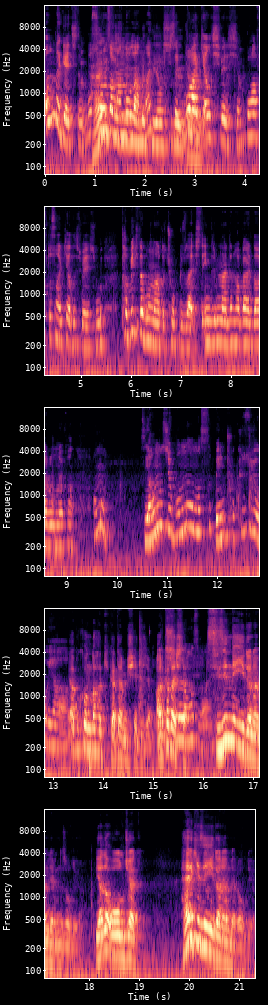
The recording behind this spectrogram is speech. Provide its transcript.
onu da geçtim. Bu son Herkes zamanda birbirine olanlar. kıyaslıyor İşte bu ayki alışverişim, bu hafta sonraki alışverişim. Bu. Tabii ki de bunlar da çok güzel. İşte indirimlerden haberdar olunuyor falan. Ama yalnızca bunun olması beni çok üzüyor ya. ya bu konuda hakikaten bir şey diyeceğim. Arkadaşlar var. sizin de iyi dönemleriniz oluyor. Ya da olacak. Herkesin iyi dönemleri oluyor.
